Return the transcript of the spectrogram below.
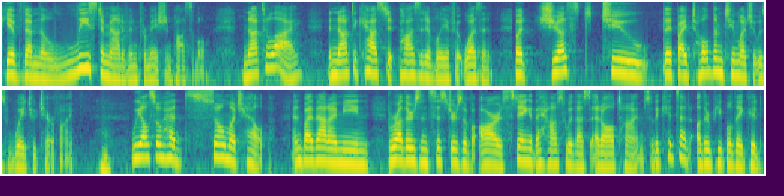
give them the least amount of information possible. Not to lie and not to cast it positively if it wasn't, but just to if I told them too much it was way too terrifying. Hmm. We also had so much help. And by that I mean brothers and sisters of ours staying at the house with us at all times. So the kids had other people they could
